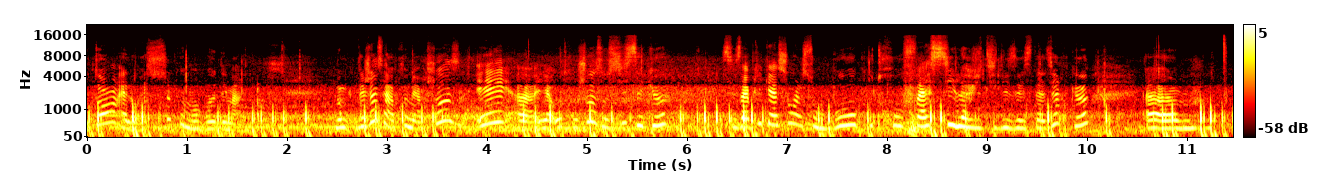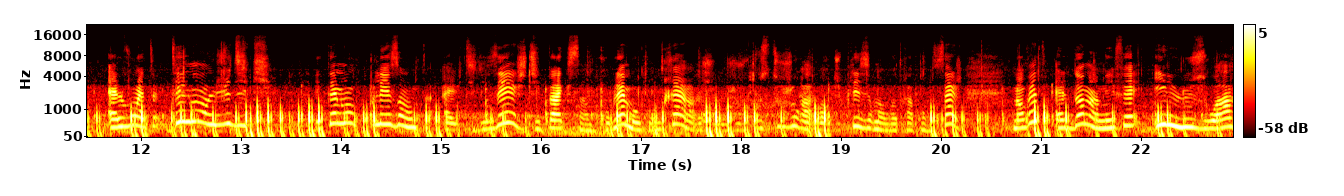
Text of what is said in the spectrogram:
autant, elle aurait su comment redémarrer. Donc déjà c'est la première chose et euh, il y a autre chose aussi c'est que elles sont beaucoup trop faciles à utiliser. C'est-à-dire que euh, elles vont être tellement ludiques et tellement plaisantes à utiliser. Je dis pas que c'est un problème au contraire je, je vous pousse toujours à avoir du plaisir dans votre apprentissage. Mais en fait elles donnent un effet illusoire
